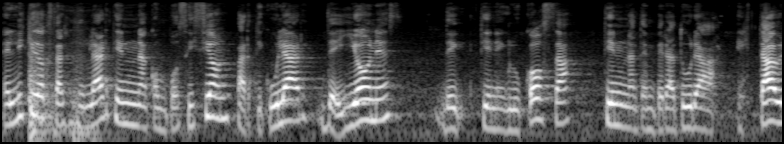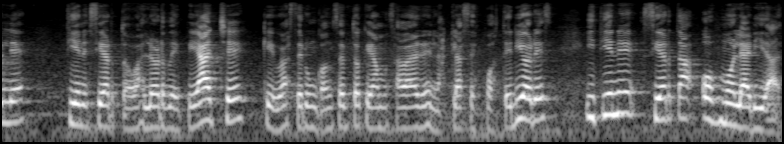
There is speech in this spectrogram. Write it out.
El líquido extracelular tiene una composición particular de iones, tiene glucosa, tiene una temperatura estable, tiene cierto valor de pH, que va a ser un concepto que vamos a ver en las clases posteriores, y tiene cierta osmolaridad,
